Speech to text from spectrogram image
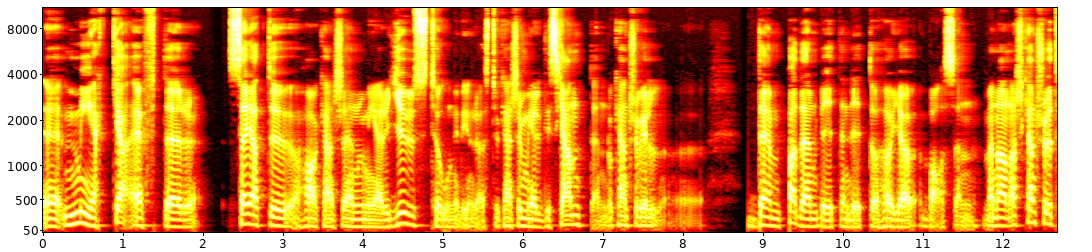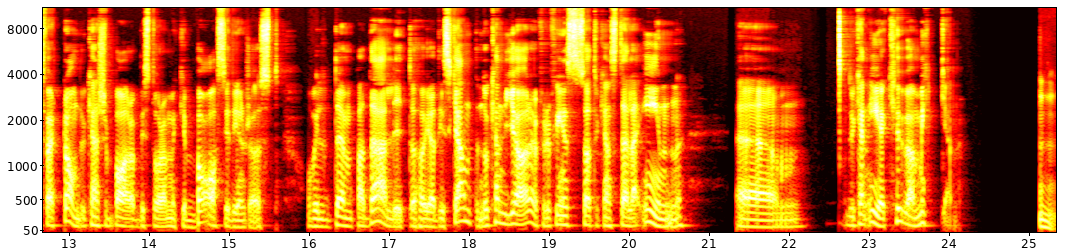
eh, meka efter, säg att du har kanske en mer ljus ton i din röst. Du kanske är mer diskanten. Då kanske du vill eh, dämpa den biten lite och höja basen. Men annars kanske det är tvärtom. Du kanske bara består av mycket bas i din röst och vill dämpa där lite och höja diskanten. Då kan du göra det för det finns så att du kan ställa in eh, du kan EQa micken. Mm.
